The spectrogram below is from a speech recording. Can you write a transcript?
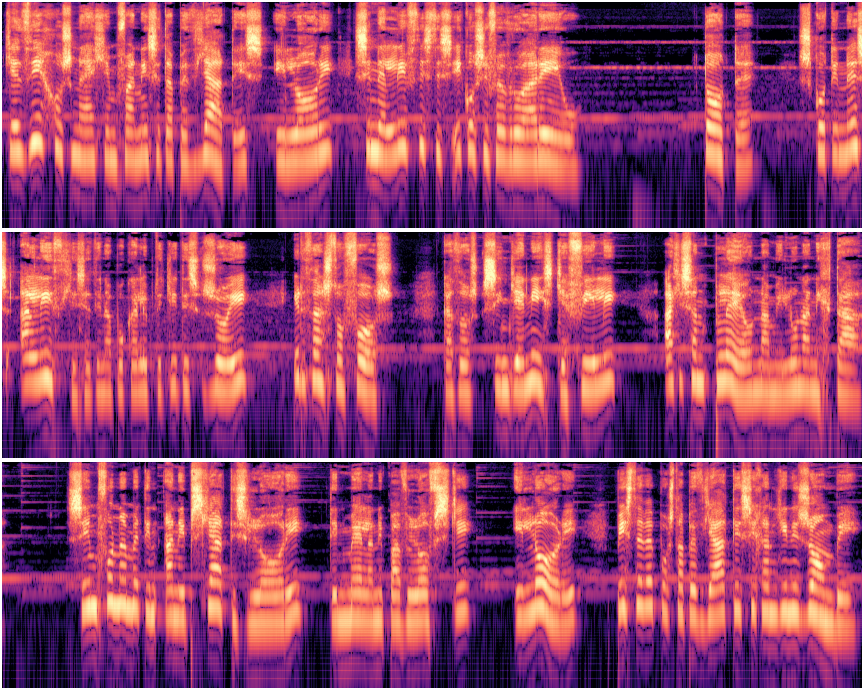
και δίχως να έχει εμφανίσει τα παιδιά της, η Λόρι συνελήφθη στις 20 Φεβρουαρίου. Τότε, σκοτεινές αλήθειες για την αποκαλυπτική της ζωή ήρθαν στο φως, καθώς συγγενείς και φίλοι άρχισαν πλέον να μιλούν ανοιχτά. Σύμφωνα με την ανιψιά της Λόρι, την Μέλανη Παυλόφσκι, η Λόρι πίστευε πως τα παιδιά της είχαν γίνει ζόμπι.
